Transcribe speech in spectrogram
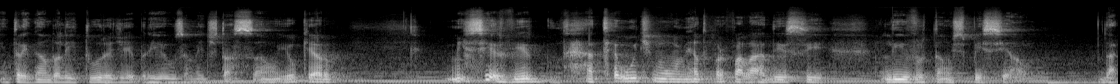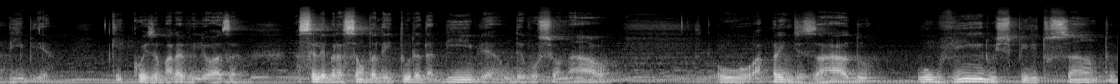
entregando a leitura de Hebreus, a meditação, e eu quero me servir até o último momento para falar desse livro tão especial da Bíblia. Que coisa maravilhosa! A celebração da leitura da Bíblia, o devocional, o aprendizado, ouvir o Espírito Santo.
